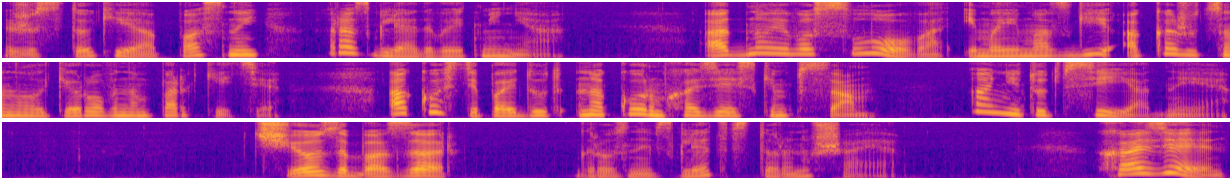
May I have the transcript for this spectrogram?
жестокий и опасный, разглядывает меня. Одно его слово, и мои мозги окажутся на лакированном паркете, а кости пойдут на корм хозяйским псам. Они тут всеядные. «Чё за базар?» — грозный взгляд в сторону Шая. «Хозяин,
